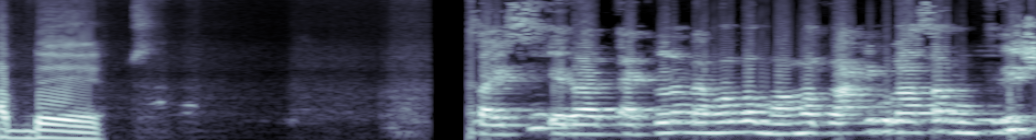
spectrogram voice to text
আপডেট। পাইছি এরা একজনের নাম হলো মোহাম্মদ রাকিবুল হাসান উনত্রিশ,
